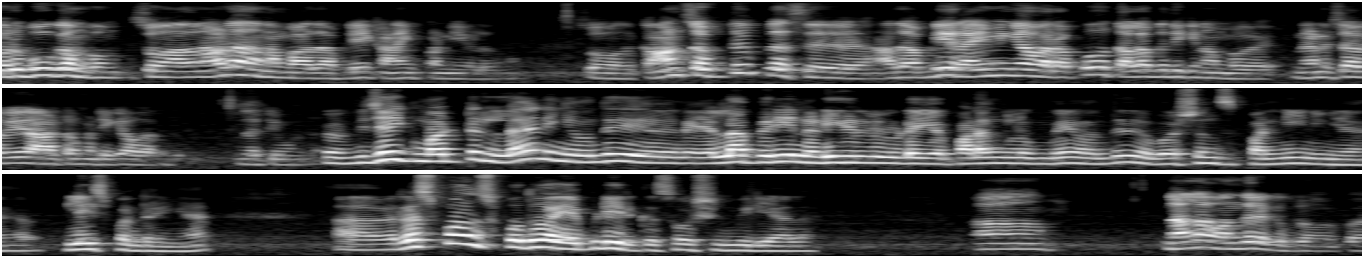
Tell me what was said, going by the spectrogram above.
ஒரு பூகம்பம். ஸோ அதனால நம்ம அதை அப்படியே கனெக்ட் பண்ணி எழுதுவோம். ஸோ அந்த கான்செப்ட் பிளஸ் அது அப்படியே ரைமிங்கா வரப்போ தளபதிக்கு நம்ம நினைச்சாவே ஆட்டோமேட்டிக்கா வருது. விஜய்க்கு மட்டும் இல்லை நீங்கள் வந்து எல்லா பெரிய நடிகர்களுடைய படங்களுமே வந்து வெர்ஷன்ஸ் பண்ணி நீங்கள் ரிலீஸ் பண்ணுறீங்க ரெஸ்பான்ஸ் பொதுவாக எப்படி இருக்குது சோஷியல் மீடியாவில் நல்லா வந்திருக்கு ப்ரோ இப்போ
